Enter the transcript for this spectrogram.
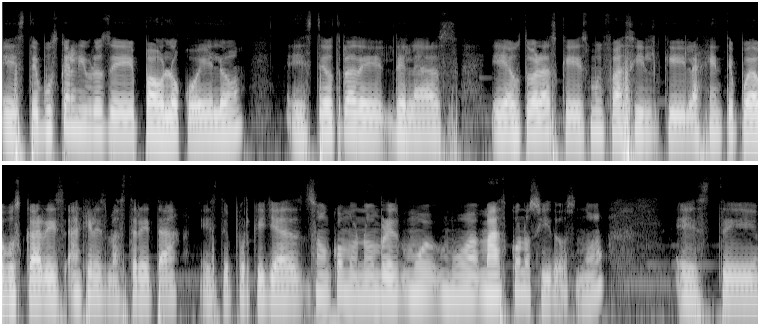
este, buscan libros de Paolo Coelho, este, otra de, las eh, autoras que es muy fácil que la gente pueda buscar es Ángeles Mastreta, este, porque ya son como nombres muy, más conocidos, ¿no? Este,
